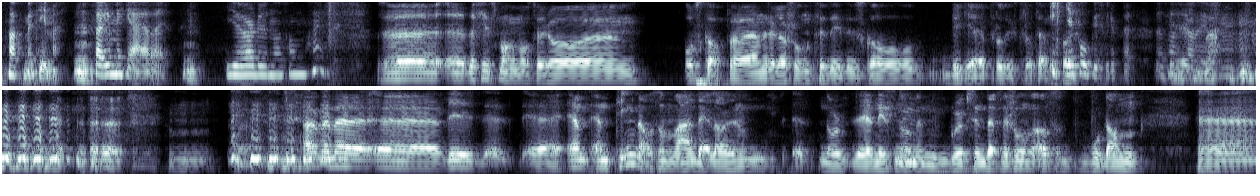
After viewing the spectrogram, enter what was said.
Snakk med teamet. Selv om ikke jeg er der. Gjør du noe sånn her? Så, eh, det fins mange måter å, eh, å skape en relasjon til de du skal bygge produkter og tjenester for. Ikke fokusgruppe. Det snakker vi om. Mm. Nei, men eh, eh, vi, eh, en, en ting da som er en del av liksom, eh, er Nilsen Norman Group sin definisjon, altså hvordan eh,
